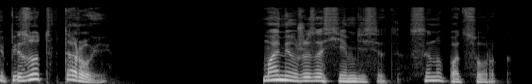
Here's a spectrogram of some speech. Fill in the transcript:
Эпизод второй. Маме уже за 70, сыну под 40.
